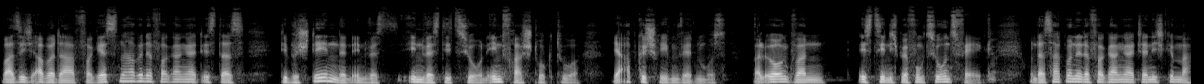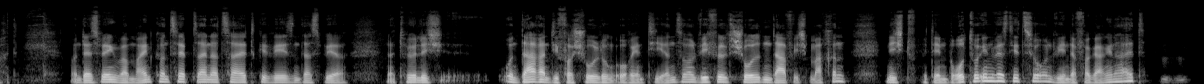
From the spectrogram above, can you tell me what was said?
Was ich aber da vergessen habe in der Vergangenheit, ist, dass die bestehenden Invest Investitionen, Infrastruktur, ja abgeschrieben werden muss, weil irgendwann ist sie nicht mehr funktionsfähig. Und das hat man in der Vergangenheit ja nicht gemacht. Und deswegen war mein Konzept seinerzeit gewesen, dass wir natürlich und daran die Verschuldung orientieren sollen. Wie viel Schulden darf ich machen? Nicht mit den Bruttoinvestitionen wie in der Vergangenheit, mhm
